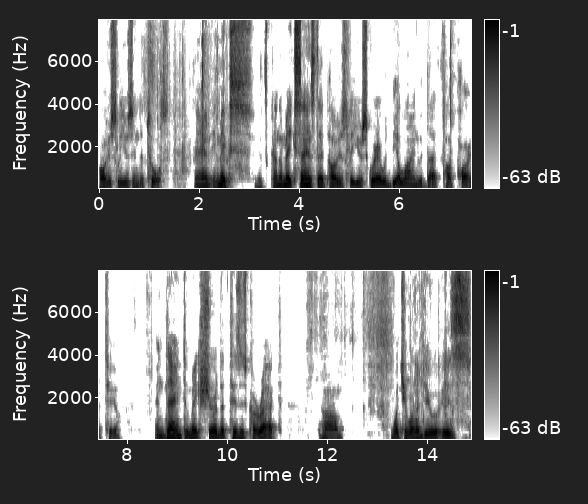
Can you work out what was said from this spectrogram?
obviously using the tools. And it makes it kind of makes sense that obviously your square would be aligned with that top part too. And then to make sure that this is correct um, what you want to do is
